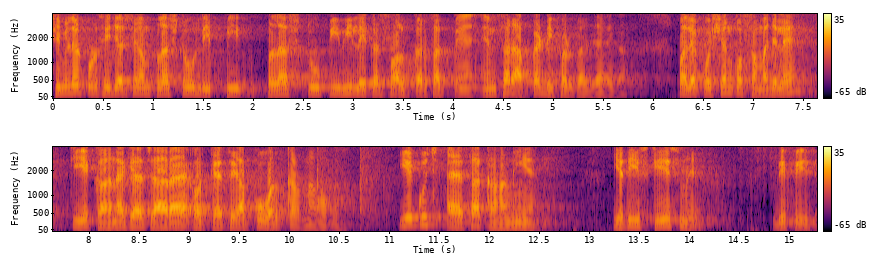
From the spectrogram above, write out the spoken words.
सिमिलर प्रोसीजर से हम plus two P plus two P भी लेकर सॉल्व कर सकते हैं। आंसर आपका डिफर कर जाएगा। पहले क्वेश्चन को समझ लें कि ये कहना क्या चाह रहा है और कैसे आपको वर्क करना होगा। ये कुछ ऐसा कहानी है। यदि इस केस में this is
